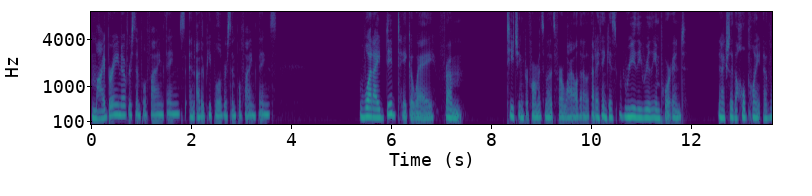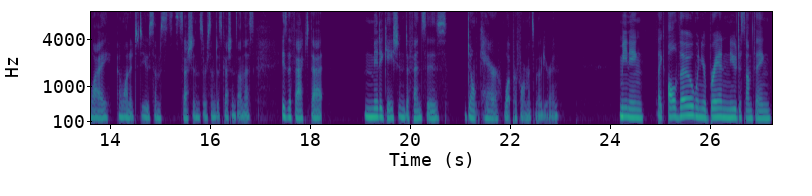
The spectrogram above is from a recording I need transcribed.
my brain oversimplifying things and other people oversimplifying things. What I did take away from teaching performance modes for a while, though, that I think is really, really important and actually the whole point of why I wanted to do some sessions or some discussions on this is the fact that mitigation defenses don't care what performance mode you're in. Meaning, like, although when you're brand new to something,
